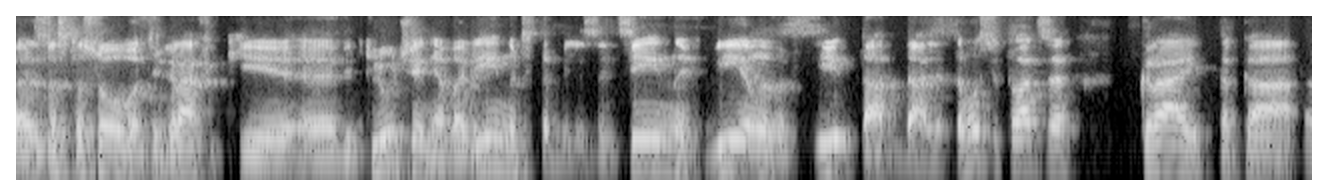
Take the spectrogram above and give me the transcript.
е, застосовувати графіки е, відключень, аварійних, стабілізаційних, віялових і так далі. Тому ситуація вкрай така е,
